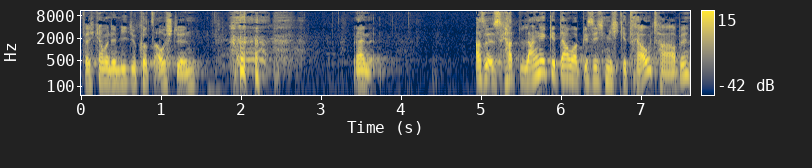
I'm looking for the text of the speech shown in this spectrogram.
Vielleicht kann man den Video kurz ausstellen. Nein. Also es hat lange gedauert, bis ich mich getraut habe,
